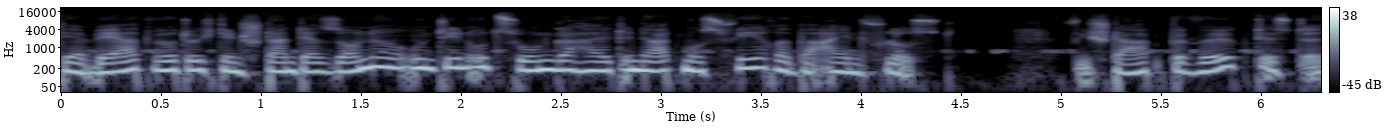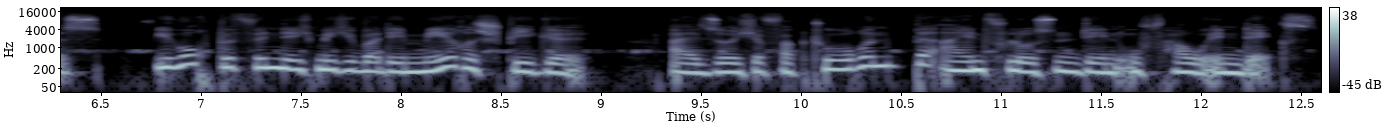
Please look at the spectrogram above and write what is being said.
Der Wert wird durch den Stand der Sonne und den Ozongehalt in der Atmosphäre beeinflusst. Wie stark bewölkt ist es? Wie hoch befinde ich mich über dem Meeresspiegel? All solche Faktoren beeinflussen den UV-Index.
